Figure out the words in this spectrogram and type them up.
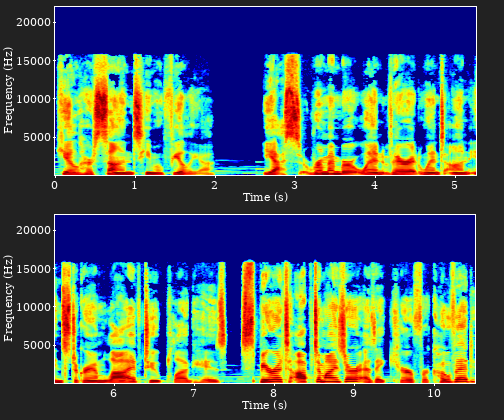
heal her son's hemophilia. Yes, remember when Verrett went on Instagram Live to plug his Spirit Optimizer as a cure for COVID?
